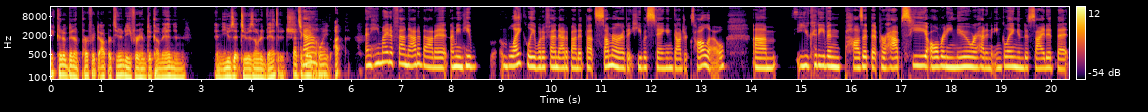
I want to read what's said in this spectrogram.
it could have been a perfect opportunity for him to come in and and use it to his own advantage. That's a Yeah. great point. I, And he might have found out about it. I mean, he likely would have found out about it that summer that he was staying in Godric's Hollow. Um, you could even posit that perhaps he already knew or had an inkling and decided that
